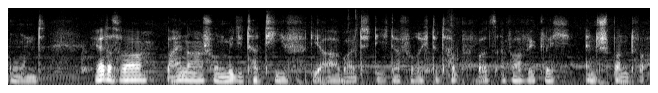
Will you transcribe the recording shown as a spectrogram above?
Und ja, das war beinahe schon meditativ, die Arbeit, die ich da verrichtet habe, weil es einfach wirklich entspannt war.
